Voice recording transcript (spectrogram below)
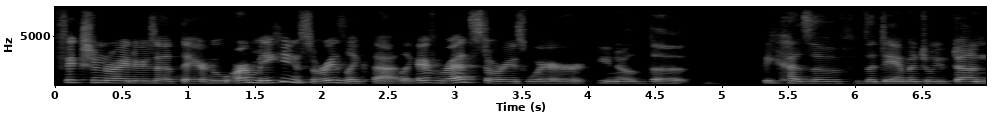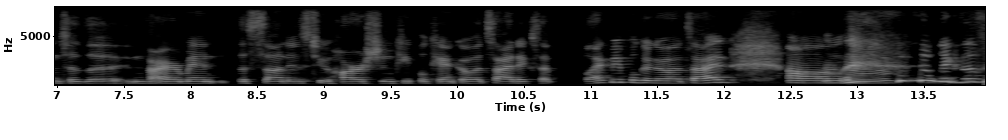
fiction writers out there who are making stories like that. Like I've read stories where, you know, the because of the damage we've done to the environment, the sun is too harsh and people can't go outside except black people could go outside. Um mm-hmm. like those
